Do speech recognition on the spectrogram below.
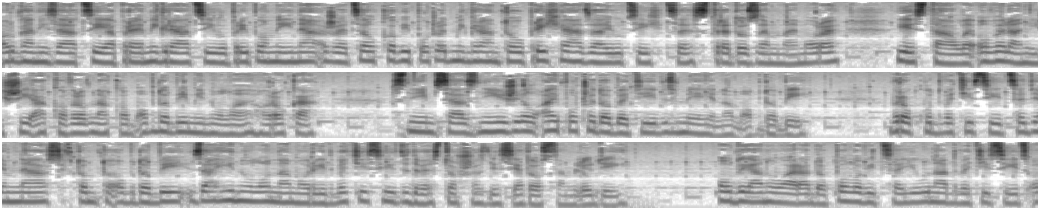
organizácia pre migráciu pripomína, že celkový počet migrantov prichádzajúcich cez Stredozemné more je stále oveľa nižší ako v rovnakom období minulého roka. S ním sa znížil aj počet obetí v zmienenom období. V roku 2017 v tomto období zahynulo na mori 2268 ľudí. Od januára do polovice júna 2018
